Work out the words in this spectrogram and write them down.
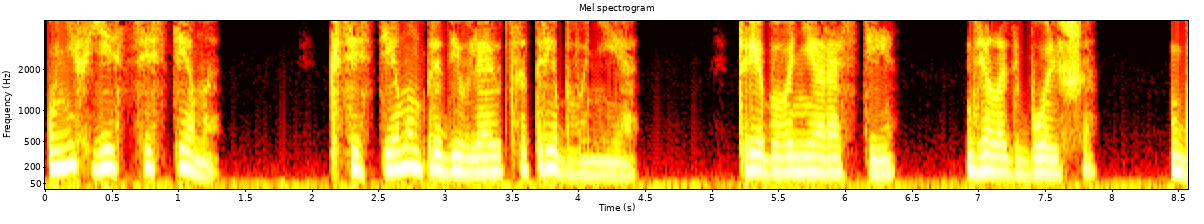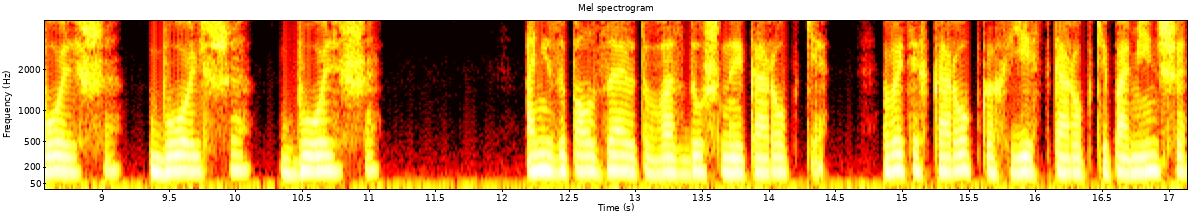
У них есть системы. К системам предъявляются требования. Требования расти, делать больше, больше, больше, больше. Они заползают в воздушные коробки. В этих коробках есть коробки поменьше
